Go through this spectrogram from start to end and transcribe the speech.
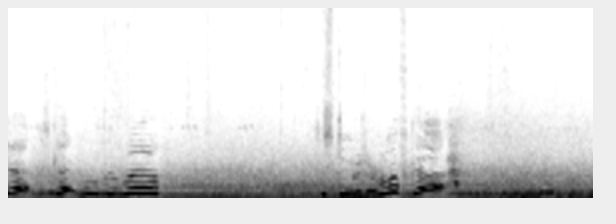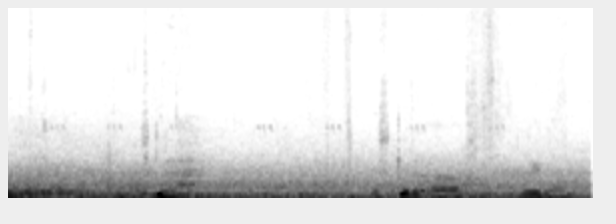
cat. This cat moving around. This dude is a rough guy. Get a, let's get a uh, weight on.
